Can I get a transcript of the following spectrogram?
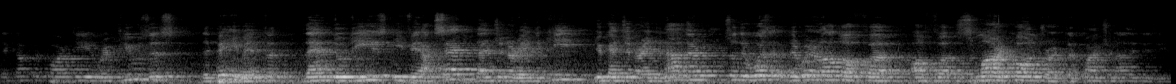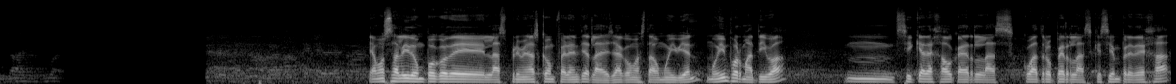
the counterparty refuses the payment, then do this. If you accept, then generate the key. You can generate another. So there was there were a lot of of uh, smart contract. Ya hemos salido un poco de las primeras conferencias, la de Giacomo ha estado muy bien, muy informativa. Mm, sí que ha dejado caer las cuatro perlas que siempre deja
